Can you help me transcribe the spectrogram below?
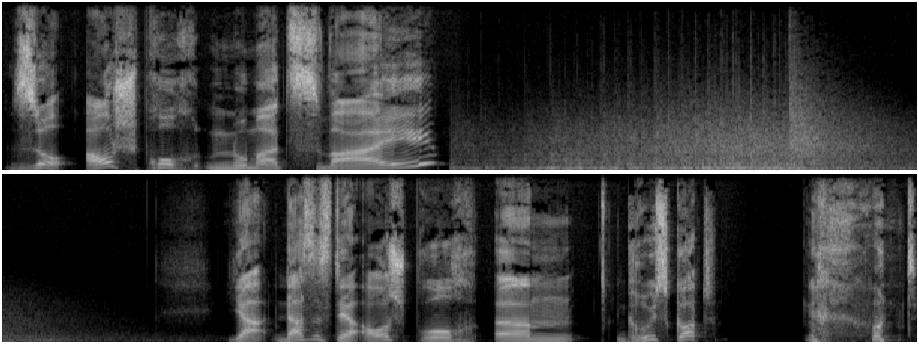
So, Ausspruch Nummer zwei. Ja, das ist der Ausspruch, ähm, Grüß Gott. Und,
